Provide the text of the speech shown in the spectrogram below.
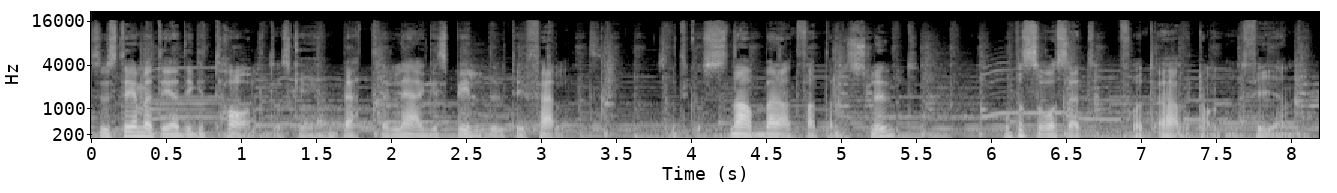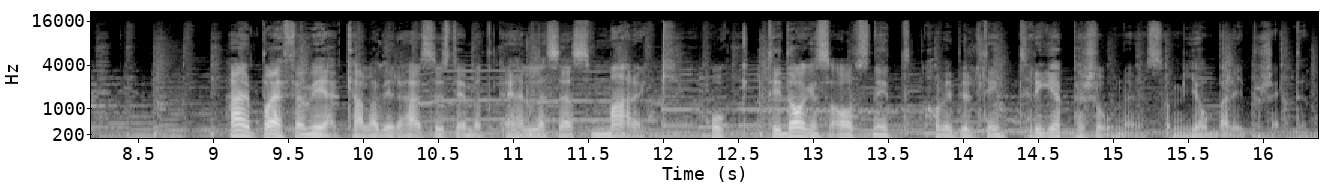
Systemet är digitalt och ska ge en bättre lägesbild ute i fält så att det går snabbare att fatta beslut och på så sätt få ett övertag mot fienden. Här på FMV kallar vi det här systemet LSS Mark och till dagens avsnitt har vi bjudit in tre personer som jobbar i projektet.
